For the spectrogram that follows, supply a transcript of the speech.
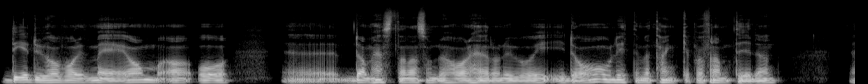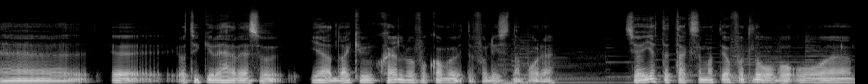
det du har varit med om och, och Eh, de hästarna som du har här och nu och idag och lite med tanke på framtiden. Eh, eh, jag tycker det här är så jädra kul själv att få komma ut och få lyssna på det. Så jag är jättetacksam att jag har fått lov att,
